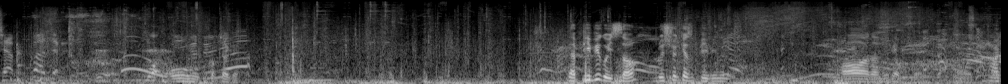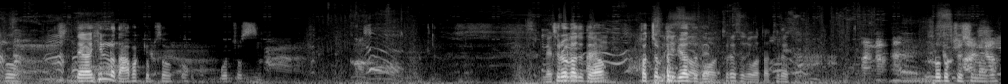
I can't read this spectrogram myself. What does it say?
자빠져라. 오우 깜짝이야. 나 비비고 있어 루시오 계속 비비는 어나 힐이 없어. 아이고 내가 힐러 나밖에 없어갖고 못 줬어 들어가도 돼요 아니, 거점 비벼도 돼 어, 트레이서 죽었다. 트레이서. 로독 조심하고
